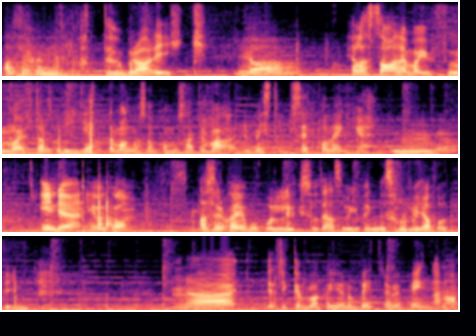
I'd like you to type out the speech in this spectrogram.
Alltså jag kan inte fatta hur bra det gick. Ja. Hela salen var ju full och efteråt var det jättemånga som kom och sa att det var det bästa de sett på länge. Indian, here we come. Alltså du kan ju bo på lyxhotell så mycket pengar som vi har fått in. Nej, jag tycker man kan göra något bättre med pengarna.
